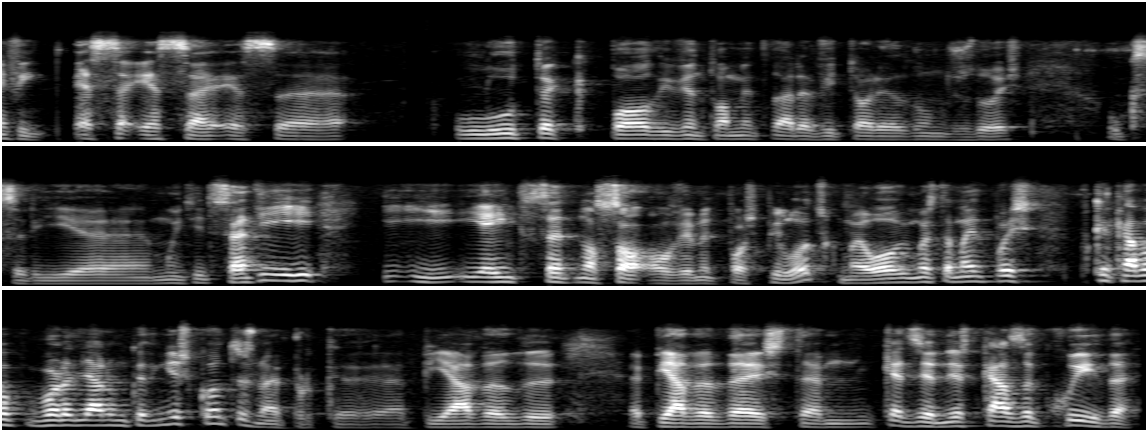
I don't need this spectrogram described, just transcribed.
enfim, essa, essa, essa luta que pode eventualmente dar a vitória de um dos dois, o que seria muito interessante. E, e, e, é interessante não só, obviamente, para os pilotos, como é óbvio, mas também depois porque acaba por baralhar um bocadinho as contas, não é? Porque a piada, de, a piada desta, quer dizer, neste caso a corrida,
